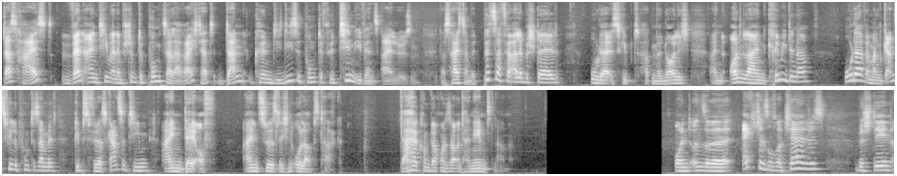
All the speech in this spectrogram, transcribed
Das heißt, wenn ein Team eine bestimmte Punktzahl erreicht hat, dann können die diese Punkte für Team-Events einlösen. Das heißt, dann wird Pizza für alle bestellt oder es gibt, hatten wir neulich, ein Online-Krimi-Dinner oder wenn man ganz viele Punkte sammelt, gibt es für das ganze Team einen Day Off, einen zusätzlichen Urlaubstag. Daher kommt auch unser Unternehmensname. Und unsere Actions, unsere Challenges bestehen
